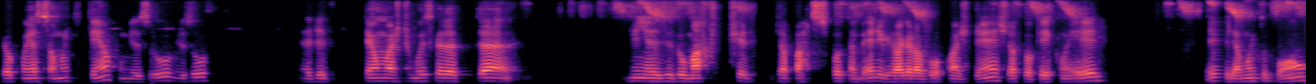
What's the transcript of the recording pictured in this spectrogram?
que eu conheço há muito tempo, o Mizu. O Mizu ele tem umas músicas até minhas e do Marcos, ele já participou também, ele já gravou com a gente, já toquei com ele. Ele é muito bom.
